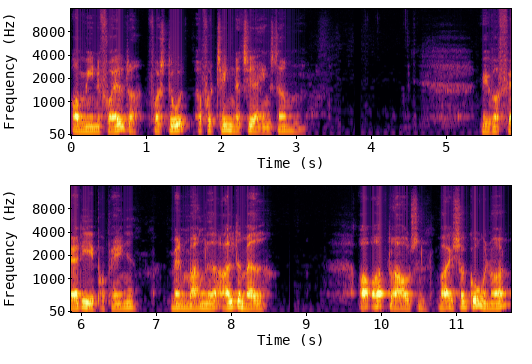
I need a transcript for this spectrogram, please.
og mine forældre forstod at få tingene til at hænge sammen. Vi var fattige på penge, men manglede aldrig mad. Og opdragelsen var i så god en ånd,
